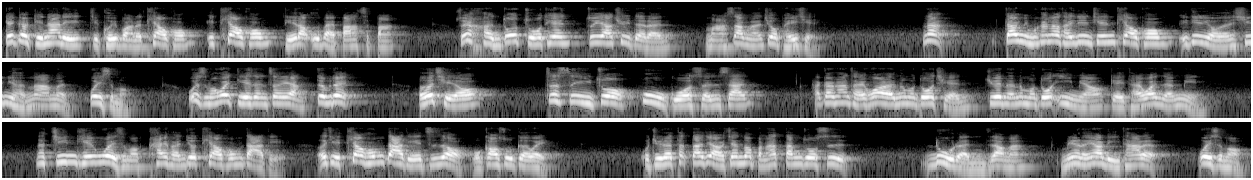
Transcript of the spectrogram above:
这个给那里几亏板的跳空，一跳空跌到五百八十八，所以很多昨天追下去的人，马上呢就赔钱。那当你们看到台电今天跳空，一定有人心里很纳闷，为什么？为什么会跌成这样，对不对？而且哦，这是一座护国神山。他刚刚才花了那么多钱，捐了那么多疫苗给台湾人民，那今天为什么开盘就跳空大跌？而且跳空大跌之后，我告诉各位，我觉得他大家好像都把它当做是路人，你知道吗？没有人要理他了。为什么？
